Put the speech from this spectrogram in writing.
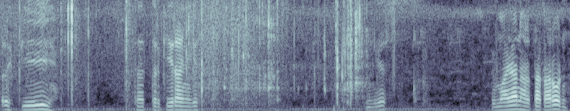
rezeki tak terkira ini guys. Ini guys. Lumayan harta karun.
